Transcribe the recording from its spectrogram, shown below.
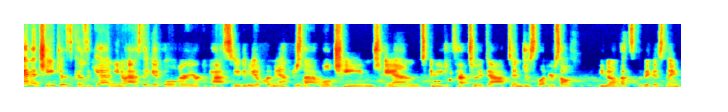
and it changes because again, you know, as they get older, your capacity to be able to manage that will change, and and you just have to adapt and just love yourself. You know, that's the biggest thing.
